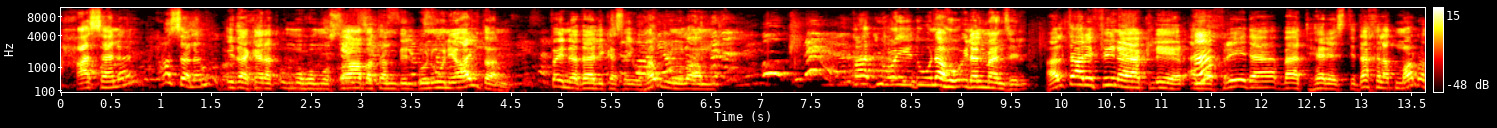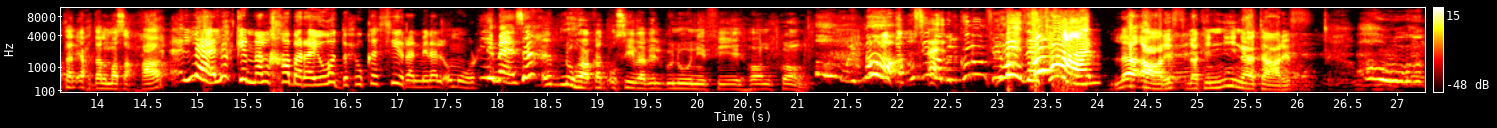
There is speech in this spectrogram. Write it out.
حسنا. حسنا إذا كانت أمه مصابة بالجنون أيضا فإن ذلك سيهون الأمر. قد يعيدونه إلى المنزل. هل تعرفين يا كلير أن فريدا باثيرست دخلت مرة إحدى المصحات؟ لا لكن الخبر يوضح كثيرا من الأمور. لماذا؟ ابنها قد أصيب بالجنون في هونغ كونغ. ابنها قد أصيب بالجنون في ماذا فعل؟ لا أعرف لكن نينا تعرف. أوه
